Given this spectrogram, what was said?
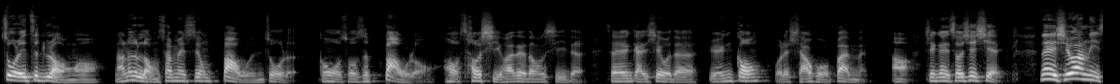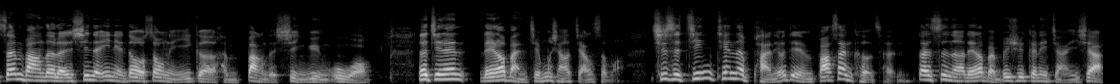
做了一只龙哦，然后那个龙上面是用豹纹做的，跟我说是暴龙，哦，超喜欢这个东西的，所以很感谢我的员工，我的小伙伴们啊，哦，先跟你说谢谢。那也希望你身旁的人，新的一年都有送你一个很棒的幸运物哦。那今天雷老板节目想要讲什么？其实今天的盘有点乏善可陈，但是呢，雷老板必须跟你讲一下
